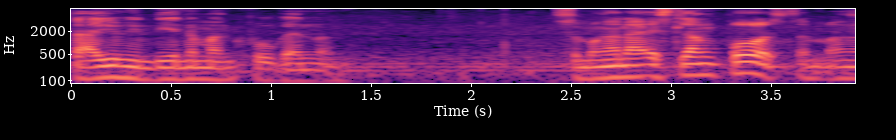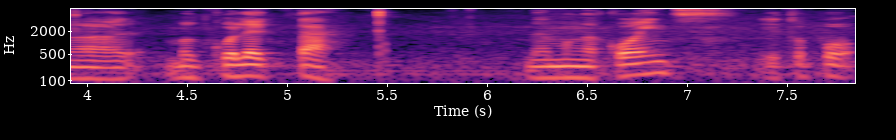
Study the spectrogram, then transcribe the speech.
Tayo hindi naman po ganun. Sa mga nais lang po, sa mga magkolekta ng mga coins, ito po.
